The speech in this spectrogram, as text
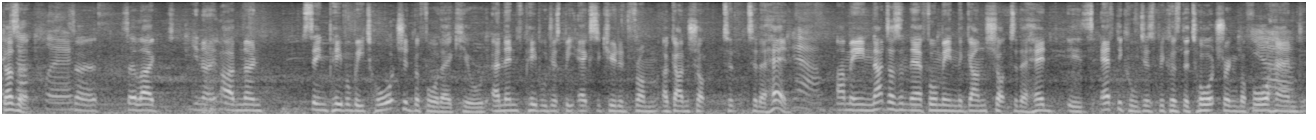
does exactly. it? So so like you know, I've known seen people be tortured before they're killed, and then people just be executed from a gunshot to, to the head. Yeah. I mean, that doesn't therefore mean the gunshot to the head is ethical just because the torturing beforehand.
